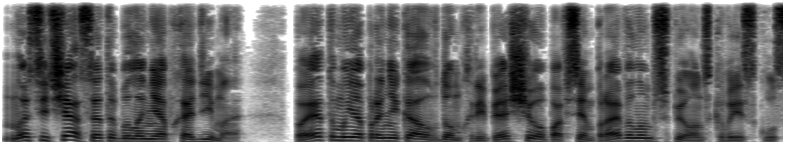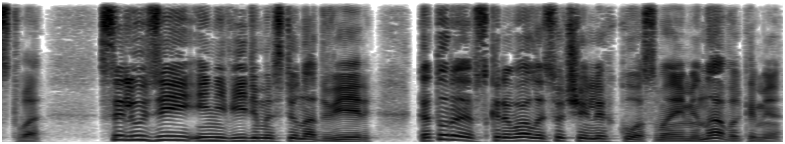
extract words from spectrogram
Но сейчас это было необходимо. Поэтому я проникал в дом хрипящего по всем правилам шпионского искусства. С иллюзией и невидимостью на дверь, которая вскрывалась очень легко с моими навыками,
